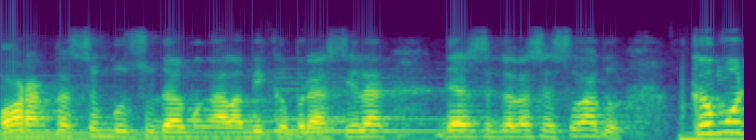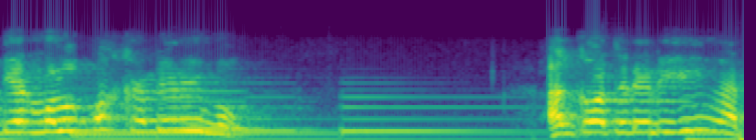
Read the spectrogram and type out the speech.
orang tersebut sudah mengalami keberhasilan dan segala sesuatu, kemudian melupakan dirimu. Engkau tidak diingat.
